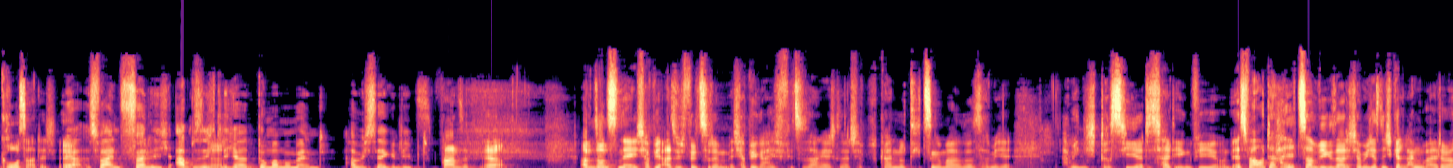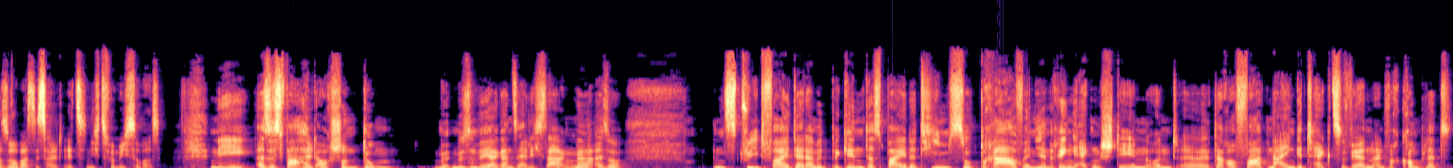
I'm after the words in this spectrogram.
großartig. Ja. Ja, es war ein völlig absichtlicher, dummer Moment. Habe ich sehr geliebt. Wahnsinn, ja. Ansonsten, ey, ich habe hier, also ich will zu dem, ich habe hier gar nicht viel zu sagen, ehrlich gesagt, ich habe keine Notizen gemacht, das hat mich, hat mich nicht interessiert, das ist halt irgendwie, und es war unterhaltsam, wie gesagt, ich habe mich jetzt nicht gelangweilt oder so, aber es ist halt jetzt nichts für mich sowas. Nee, also es war halt auch schon dumm. M müssen wir ja ganz ehrlich sagen, ne? Also ein Streetfight, der damit beginnt, dass beide Teams so brav in ihren Ringecken stehen und äh, darauf warten, eingetaggt zu werden und einfach komplett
